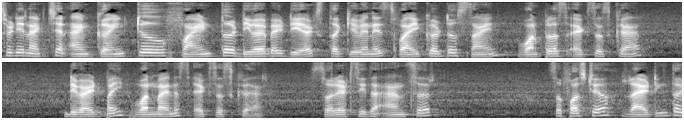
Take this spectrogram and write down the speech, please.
this video lecture I'm going to find the dy by dx the given is y equal to sine 1 plus x square divided by 1 minus x square. So let's see the answer. So first here writing the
